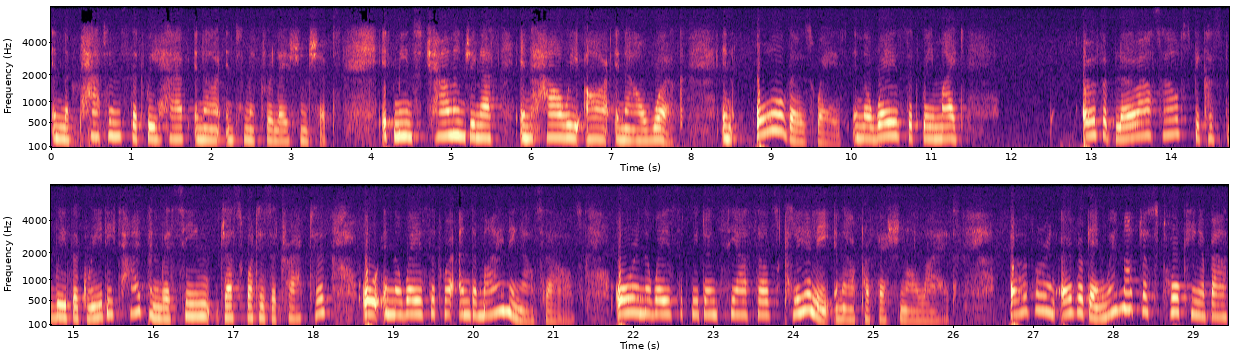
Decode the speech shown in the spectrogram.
in the patterns that we have in our intimate relationships. It means challenging us in how we are in our work. In all those ways, in the ways that we might overblow ourselves because we're the greedy type and we're seeing just what is attractive, or in the ways that we're undermining ourselves, or in the ways that we don't see ourselves clearly in our professional lives. Over and over again, we're not just talking about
